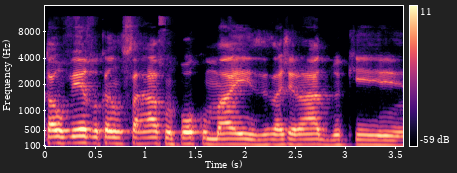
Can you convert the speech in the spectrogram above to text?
talvez o cansaço um pouco mais exagerado do que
